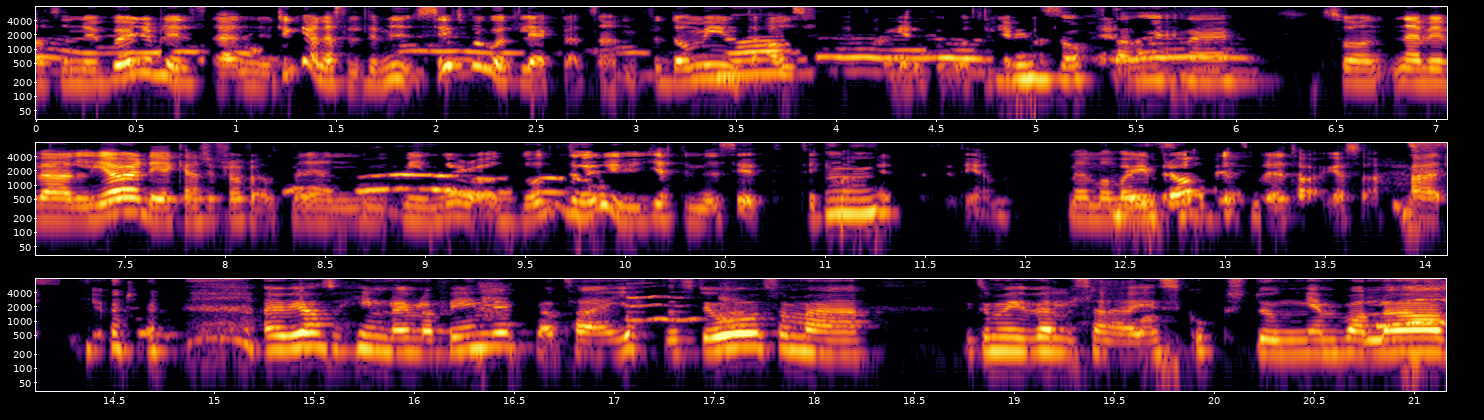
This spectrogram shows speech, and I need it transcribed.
Alltså nu börjar det bli lite så här, nu tycker jag nästan lite mysigt att gå till lekplatsen. För de är ju inte alls taggade på att gå till är inte så lekplatsen. ofta, nej. nej. Så när vi väl gör det, kanske framförallt med den mindre då, då, då är det ju jättemysigt. Tycker man. Mm. Igen. Men man var ju bra på det ett tag alltså. Herregud. Vi har en så himla himla fin lekplats här, en jättestor som är liksom är väldigt så här i en skogsdunge med bara löv,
